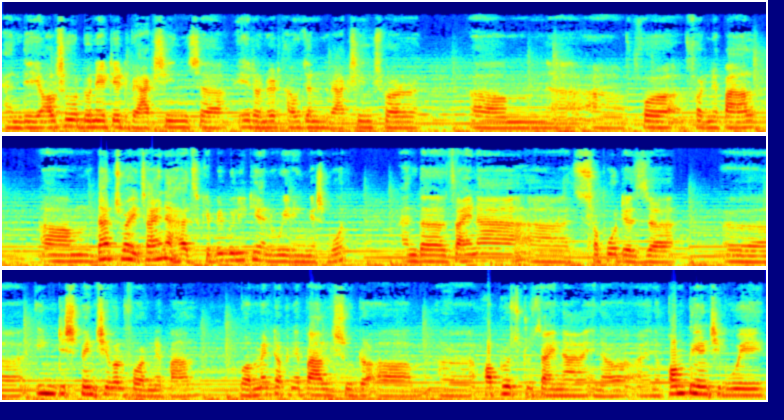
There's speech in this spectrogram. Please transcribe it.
And they also donated vaccines, 800,000 vaccines for um, for for Nepal. Um, that's why China has capability and willingness both, and the China uh, support is uh, uh, indispensable for Nepal government of Nepal should uh, uh, approach to China in a, in a comprehensive way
